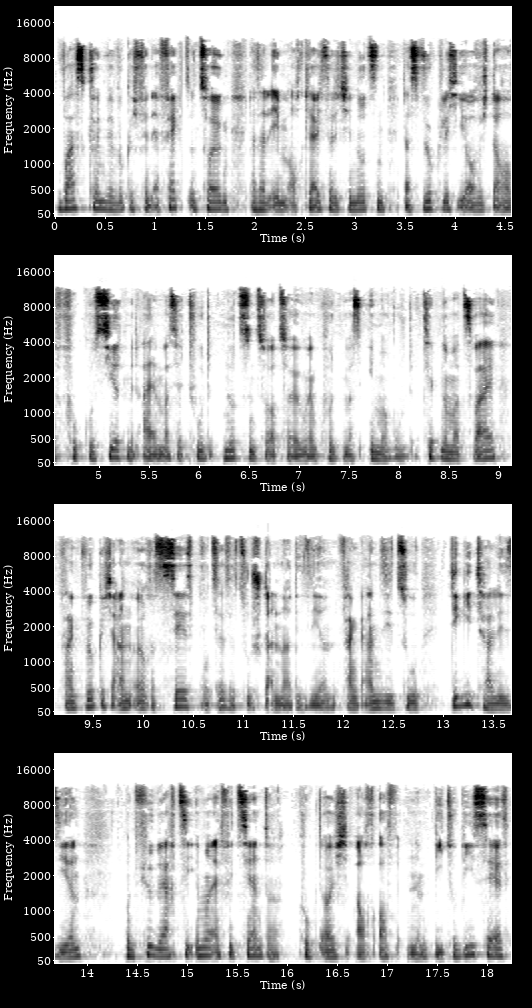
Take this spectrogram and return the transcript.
was können wir wirklich für einen Effekt erzeugen. Das hat eben auch gleichzeitig den Nutzen, dass wirklich ihr euch darauf fokussiert, mit allem, was ihr tut, Nutzen zu erzeugen beim Kunden, was immer gut ist. Tipp Nummer zwei, fangt wirklich an, eure Sales-Prozesse zu standardisieren. Fangt an, sie zu digitalisieren und für macht sie immer effizienter. Guckt euch auch auf einem B2B-Sales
